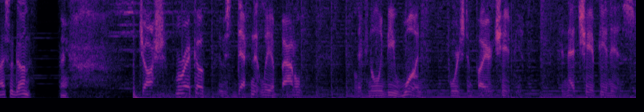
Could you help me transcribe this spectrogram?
Nicely done. Thanks. Josh, Mareko, it was definitely a battle. There can only be one Forged in Fire champion, and that champion is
